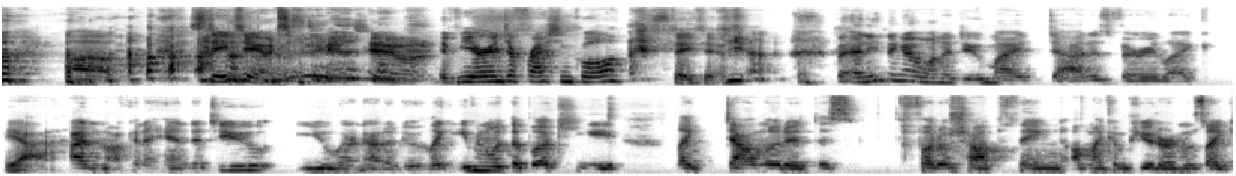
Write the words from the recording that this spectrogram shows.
Um, Stay tuned. Stay tuned. If you're into fresh and cool, stay tuned. yeah, but anything I want to do, my dad is very like, Yeah. I'm not gonna hand it to you. You learn how to do it. Like even with the book, he like downloaded this Photoshop thing on my computer and was like,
